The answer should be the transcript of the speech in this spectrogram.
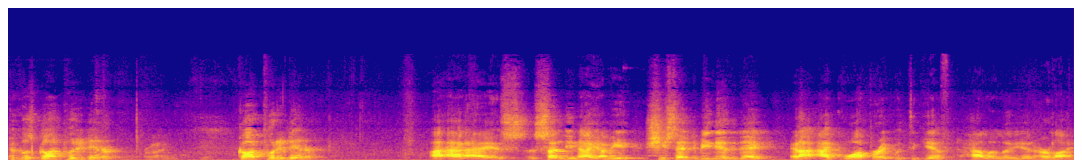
Because God put it in her. God put it in her. I, I, Sunday night, I mean, she said to me the other day, and I, I cooperate with the gift, hallelujah, in her life.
